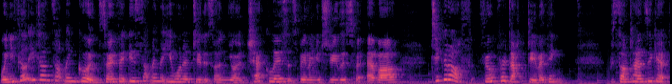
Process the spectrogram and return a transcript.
when you feel like you've done something good. So if it is something that you want to do that's on your checklist, it's been on your to-do list forever, tick it off, feel productive. I think sometimes we get,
